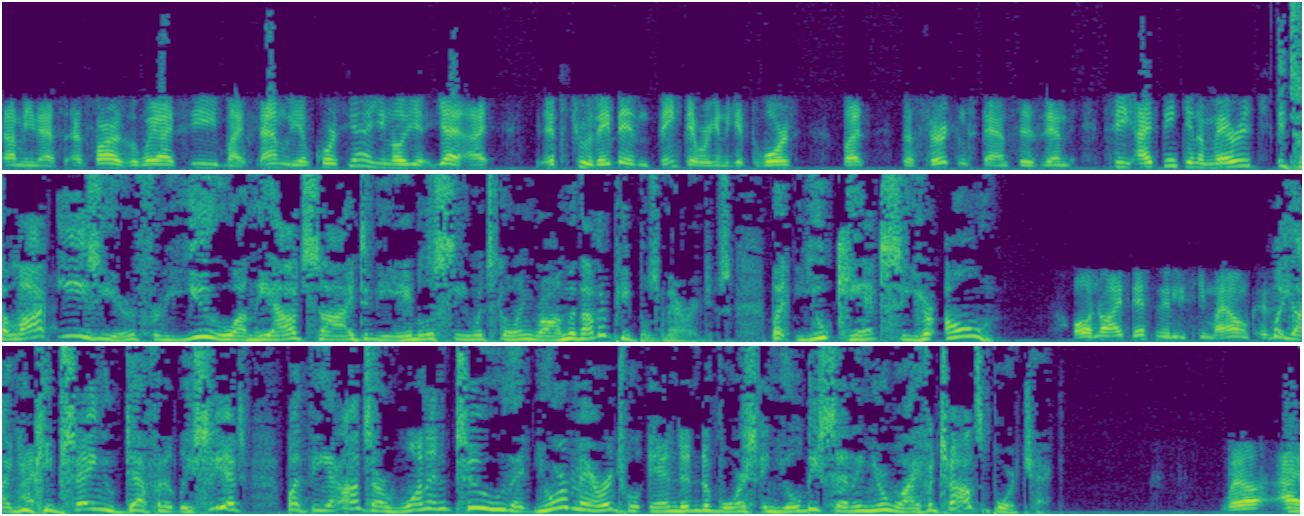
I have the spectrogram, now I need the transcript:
I mean, as as far as the way I see my family, of course, yeah, you know, yeah, yeah I, it's true. They didn't think they were going to get divorced, but the circumstances and see, I think in a marriage, It's a lot easier for you on the outside to be able to see what's going wrong with other people's marriages. But you can't see your own. oh no, I definitely see my own because Well, yeah, you keep saying you definitely see it, but the odds are one in two that your marriage will end in divorce and you'll be sending your wife a child support check. Well, I,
